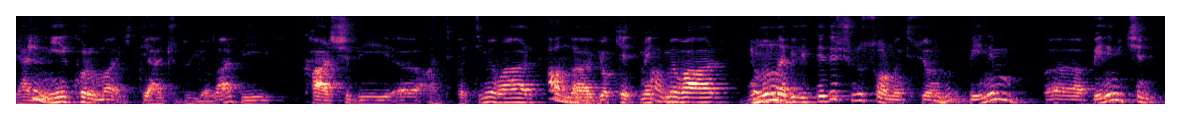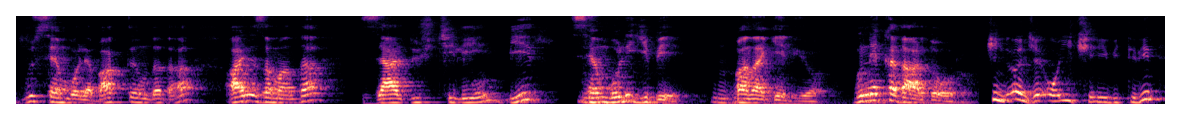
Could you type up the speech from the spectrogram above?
Yani Şimdi- niye koruma ihtiyacı duyuyorlar? Bir karşı bir e, antipati mi var? Anladım. E, yok etmek Anladım. mi var? Çok Bununla doğru. birlikte de şunu sormak istiyorum. Benim e, benim için bu sembole baktığımda da aynı zamanda Zerdüşçiliğin bir sembolü gibi bana geliyor. Bu ne kadar doğru? Şimdi önce o ilk şeyi bitireyim.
